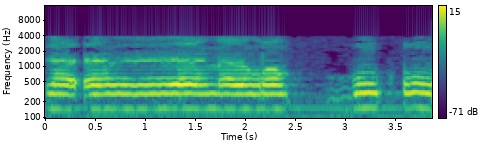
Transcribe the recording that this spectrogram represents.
تأذن ربكم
